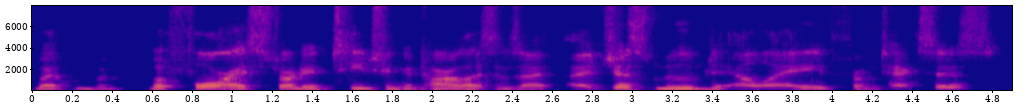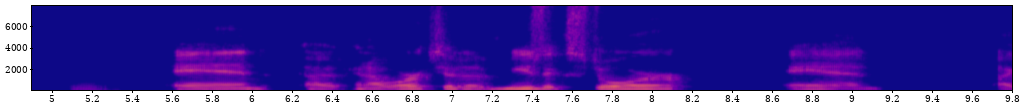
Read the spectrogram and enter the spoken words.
but before I started teaching guitar lessons, I, I just moved to LA from Texas, hmm. and uh, and I worked at a music store, and I,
